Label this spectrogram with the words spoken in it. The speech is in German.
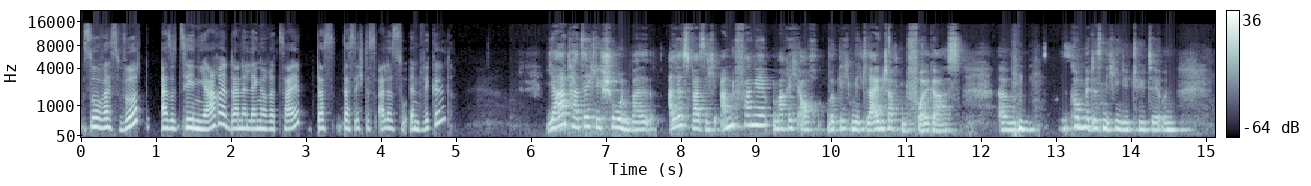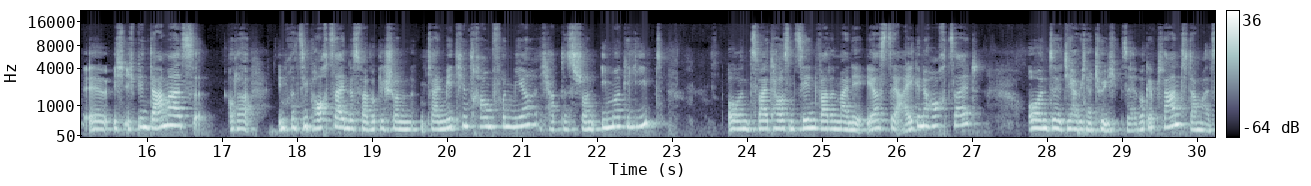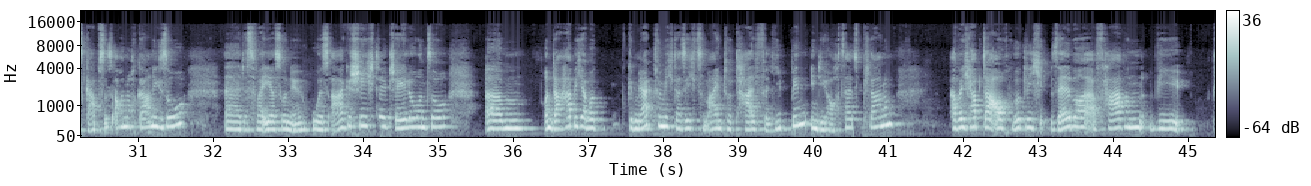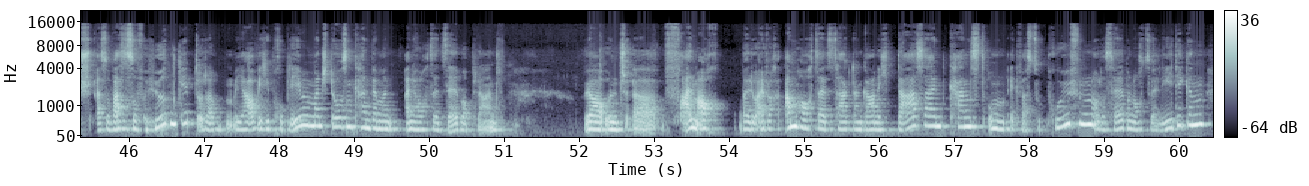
sowas wird? Also zehn Jahre, dann eine längere Zeit, dass, dass sich das alles so entwickelt? Ja, tatsächlich schon, weil alles, was ich anfange, mache ich auch wirklich mit Leidenschaft und Vollgas. Ähm, es kommt mir das nicht in die Tüte. Und äh, ich, ich bin damals, oder im Prinzip Hochzeiten, das war wirklich schon ein kleiner Mädchentraum von mir. Ich habe das schon immer geliebt. Und 2010 war dann meine erste eigene Hochzeit. Und äh, die habe ich natürlich selber geplant. Damals gab es es auch noch gar nicht so. Äh, das war eher so eine USA-Geschichte, JLo und so. Ähm, und da habe ich aber gemerkt für mich, dass ich zum einen total verliebt bin in die Hochzeitsplanung. Aber ich habe da auch wirklich selber erfahren, wie, also was es so für Hürden gibt oder ja, welche Probleme man stoßen kann, wenn man eine Hochzeit selber plant. Ja, und äh, vor allem auch weil du einfach am Hochzeitstag dann gar nicht da sein kannst, um etwas zu prüfen oder selber noch zu erledigen.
